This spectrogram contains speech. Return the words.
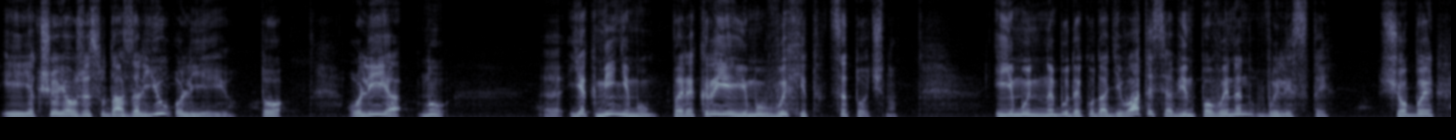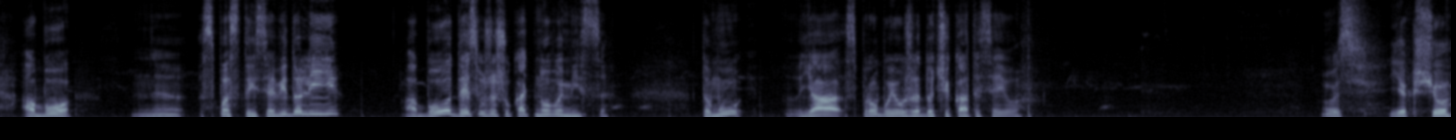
І якщо я вже сюди залью олією, то олія, ну, е, як мінімум, перекриє йому вихід, це точно. І йому не буде куди діватися, він повинен вилізти, щоб або е, спастися від олії, або десь уже шукати нове місце. Тому я спробую вже дочекатися його. Ось, якщо,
